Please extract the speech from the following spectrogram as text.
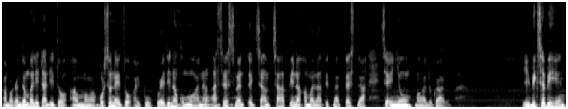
Ang magandang balita dito, ang mga kurso na ito ay po pwede nang kumuha ng assessment exam sa pinakamalapit na TESDA sa inyong mga lugar. Ibig sabihin,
